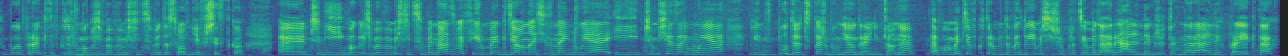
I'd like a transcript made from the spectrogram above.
to były projekty, w których mogliśmy wymyślić sobie dosłownie wszystko. E, czyli mogliśmy wymyślić sobie nazwę firmy, gdzie ona się znajduje i czym się zajmuje, więc budżet też był nieograniczony, a w momencie, w którym dowiadujemy się, że pracujemy na realnych rzeczach, na realnych projektach,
